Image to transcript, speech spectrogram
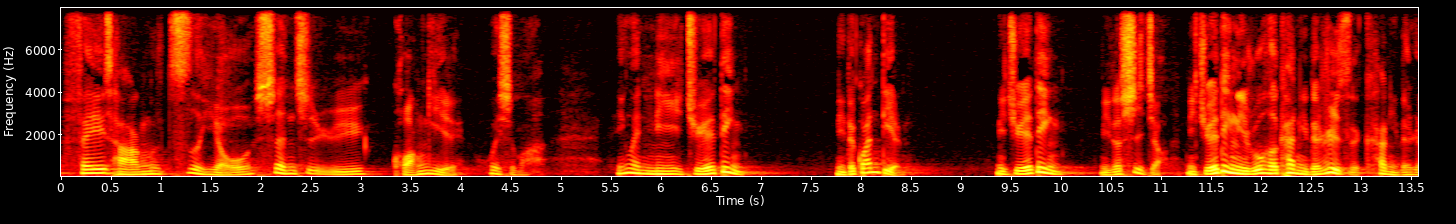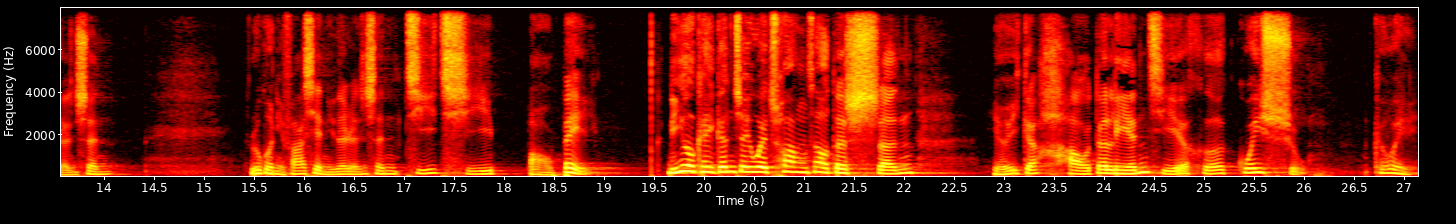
非常自由，甚至于狂野。为什么？因为你决定你的观点，你决定你的视角。你决定你如何看你的日子，看你的人生。如果你发现你的人生极其宝贝，你又可以跟这位创造的神有一个好的连结和归属。各位，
